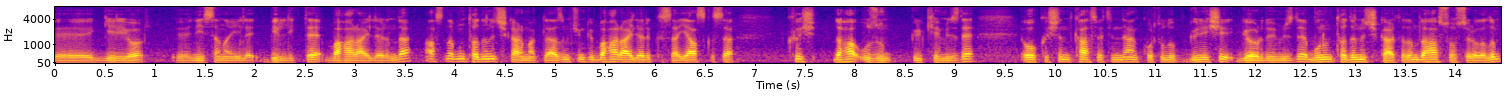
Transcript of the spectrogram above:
e, geliyor e, Nisan ayı ile birlikte bahar aylarında. Aslında bunun tadını çıkarmak lazım. Çünkü bahar ayları kısa, yaz kısa, kış daha uzun ülkemizde. O kışın kasvetinden kurtulup güneşi gördüğümüzde bunun tadını çıkartalım, daha sosyal olalım.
